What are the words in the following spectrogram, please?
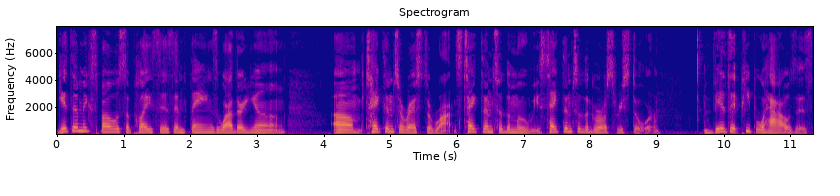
Get them exposed to places and things while they're young. Um, take them to restaurants, take them to the movies, take them to the grocery store visit people houses.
